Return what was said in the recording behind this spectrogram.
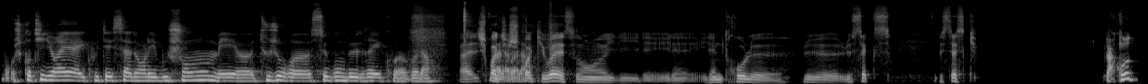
bon, je continuerai à écouter ça dans les bouchons, mais euh, toujours euh, second degré quoi, voilà. Ouais, je crois Voilà, voilà. crois que ouais, son- il, il- il- il aime trop le, le, le sexe, le sesque. Par contre.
